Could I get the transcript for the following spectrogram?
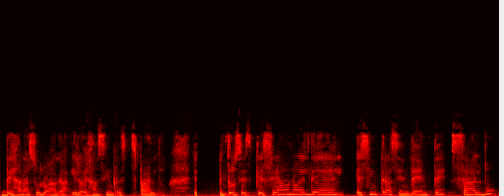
dejan a Zuluaga y lo dejan sin respaldo. Entonces, que sea o no el de él es intrascendente, salvo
